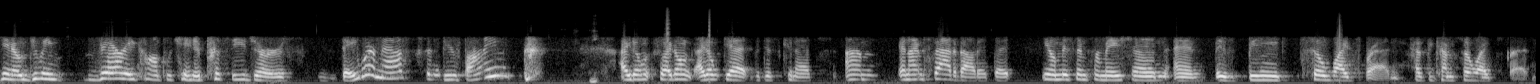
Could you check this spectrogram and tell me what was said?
you know, doing very complicated procedures. They wear masks and do fine. I don't. So I don't. I don't get the disconnect. Um, and I'm sad about it. That you know, misinformation and is being so widespread, has become so widespread.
